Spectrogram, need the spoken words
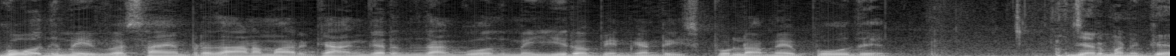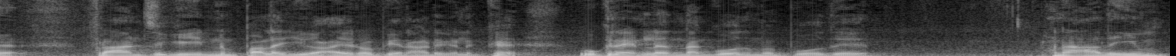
கோதுமை விவசாயம் பிரதானமாக இருக்குது அங்கேருந்து தான் கோதுமை யூரோப்பியன் கண்ட்ரிஸ் ஃபுல்லாமே போகுது. ஜெர்மனுக்கு ஃப்ரான்ஸுக்கு இன்னும் பல யூ- ஐரோப்பிய நாடுகளுக்கு உக்ரைன்லேருந்து தான் கோதுமை போகுது. ஆனால் அதையும்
